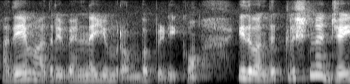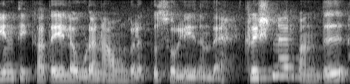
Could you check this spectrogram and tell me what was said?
அதே மாதிரி வெண்ணையும் ரொம்ப பிடிக்கும். இது வந்து கிருஷ்ண ஜெயந்தி கதையில் கூட நான் உங்களுக்கு சொல்லியிருந்தேன். கிருஷ்ணர் வந்து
